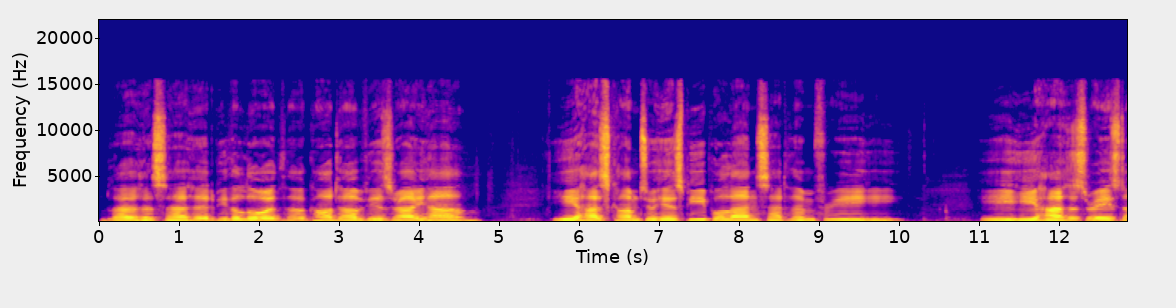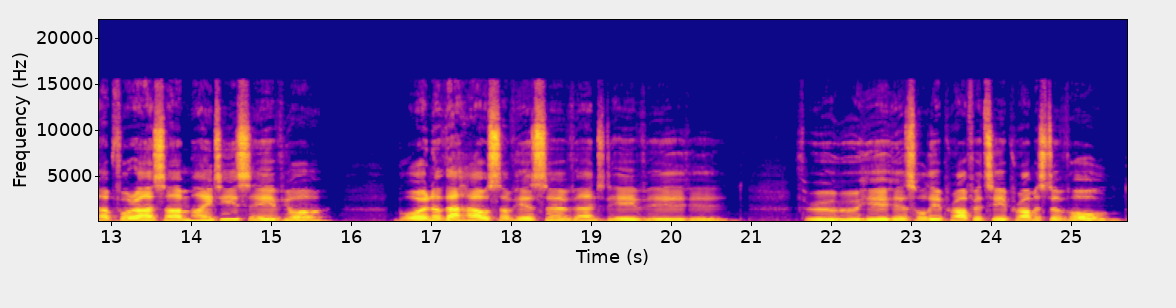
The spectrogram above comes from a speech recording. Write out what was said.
Blessed be the Lord, the God of Israel. He has come to his people and set them free. He has raised up for us a mighty Saviour, born of the house of his servant David. Through his holy prophets he promised of old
